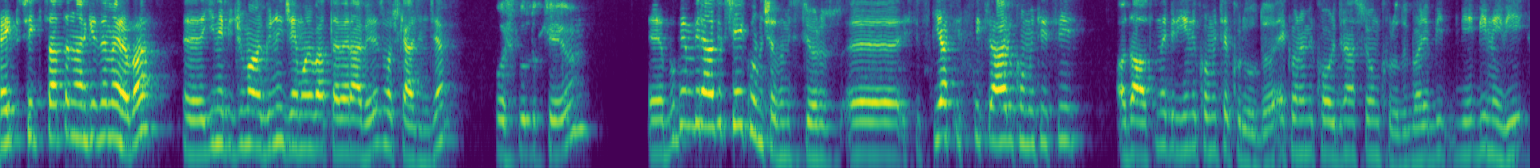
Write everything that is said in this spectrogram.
Çek İktisat'tan herkese merhaba. Ee, yine bir cuma günü Cem Oyvat'la beraberiz. Hoş geldin Cem. Hoş bulduk Ceyhun. Ee, bugün birazcık şey konuşalım istiyoruz. Ee, işte Fiyat İstikrarı Komitesi adı altında bir yeni komite kuruldu. Ekonomi Koordinasyon Kurulu. Böyle bir, bir nevi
